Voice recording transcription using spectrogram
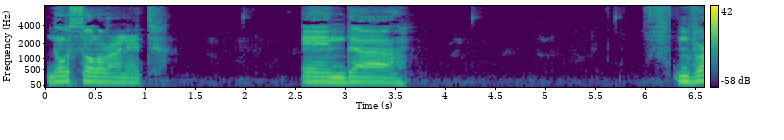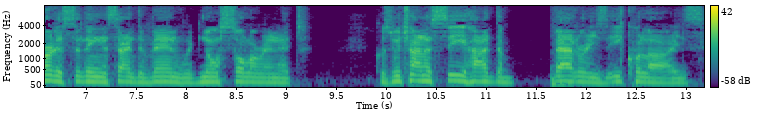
no solar on it. And uh, inverter sitting inside the van with no solar in it because we're trying to see how the batteries equalize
